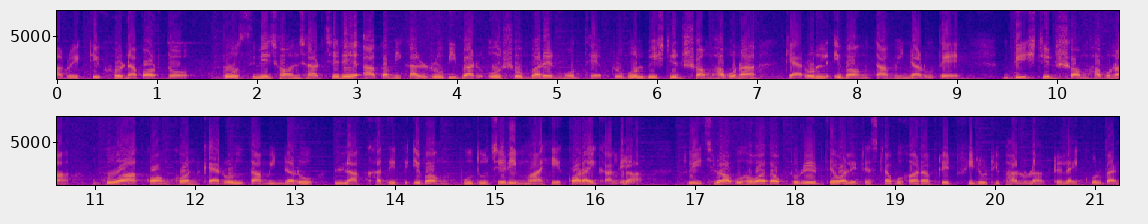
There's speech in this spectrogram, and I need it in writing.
আরও একটি ঘূর্ণাবর্ত। পশ্চিমী ঝঞ্ঝার জেরে আগামীকাল রবিবার ও সোমবারের মধ্যে প্রবল বৃষ্টির সম্ভাবনা কেরল এবং তামিলনাড়ুতে। বৃষ্টির সম্ভাবনা গোয়া, কঙ্কন, কেরল, তামিলনাড়ু, লাক্ষাদ্বীপ এবং পুদুচেরি, মাহে কড়াইকালে তো এই ছিল আবহাওয়া দপ্তরের দেওয়া লেটেস্ট আবহাওয়ার আপডেট ভিডিওটি ভালো লাগলে লাইক করবেন।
